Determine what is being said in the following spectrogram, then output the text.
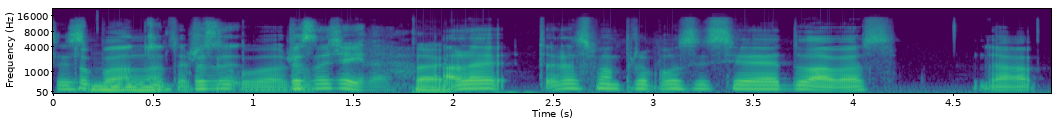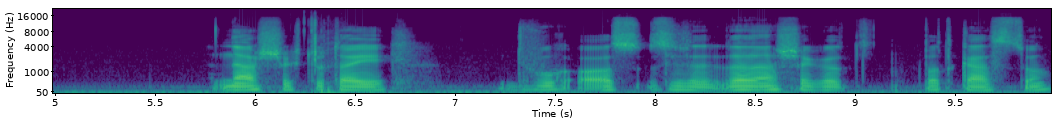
To jest Do bana też bez, tak uważam. beznadziejne. tak. Ale teraz mam propozycję dla was, dla naszych tutaj dwóch osób, dla naszego podcastu.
